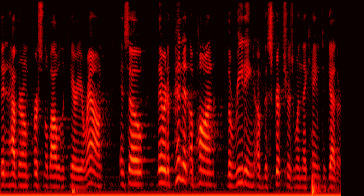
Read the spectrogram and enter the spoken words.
They didn't have their own personal Bible to carry around. And so they were dependent upon the reading of the scriptures when they came together.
